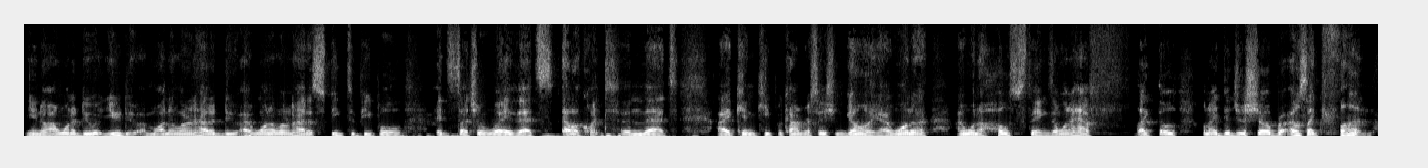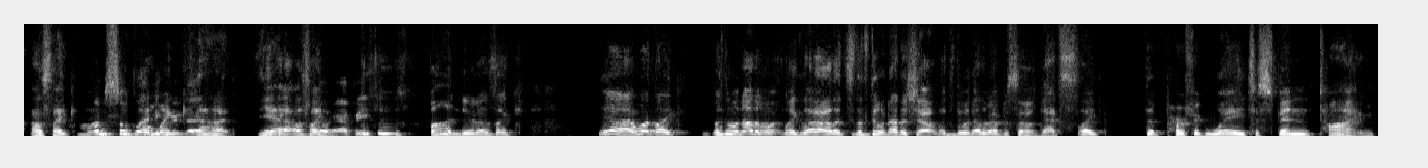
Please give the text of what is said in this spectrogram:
you know i want to do what you do i want to learn how to do i want to learn how to speak to people in such a way that's eloquent and that i can keep a conversation going i want to i want to host things i want to have like those when i did your show bro i was like fun i was like oh, i'm so glad oh my god yeah, I was like, happy. this is fun, dude. I was like, yeah, I want like let's do another one. Like, oh, let's let's do another show. Let's do another episode. That's like the perfect way to spend time.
